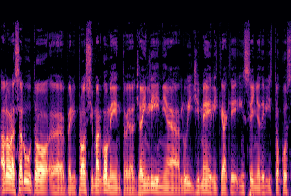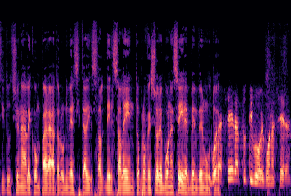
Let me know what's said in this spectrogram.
Allora saluto eh, per il prossimo argomento, è già in linea Luigi Melica che insegna diritto costituzionale comparato all'Università del, Sal- del Salento. Professore, buonasera e benvenuto. Buonasera a tutti voi, buonasera.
